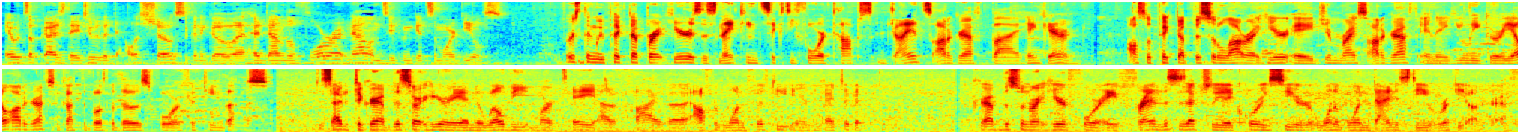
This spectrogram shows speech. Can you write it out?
Hey, what's up guys? Day two of the Dallas show. So gonna go uh, head down to the floor right now and see if we can get some more deals. First thing we picked up right here is this 1964 Topps Giants autograph by Hank Aaron. Also picked up this little lot right here, a Jim Rice autograph and a Yuli Gurriel autograph. So got the both of those for 15 bucks. Decided to grab this right here, a Noelvi Marte out of 5, uh, Alfred 150, and the guy took it. Grab this one right here for a friend. This is actually a Corey Seager one of one Dynasty rookie autograph.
